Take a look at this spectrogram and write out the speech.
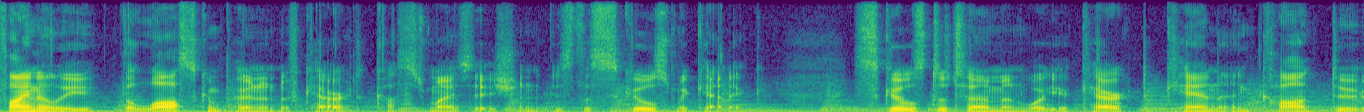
Finally, the last component of character customization is the skills mechanic. Skills determine what your character can and can't do.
